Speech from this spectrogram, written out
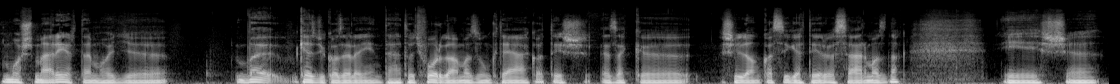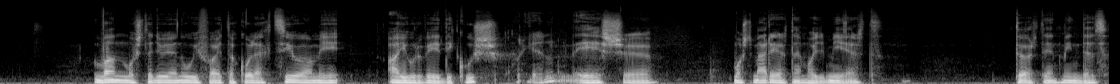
Most már értem, hogy kezdjük az elején, tehát hogy forgalmazunk teákat, és ezek Sri Lanka szigetéről származnak, és van most egy olyan újfajta kollekció, ami ajurvédikus, Igen. és most már értem, hogy miért történt mindez.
